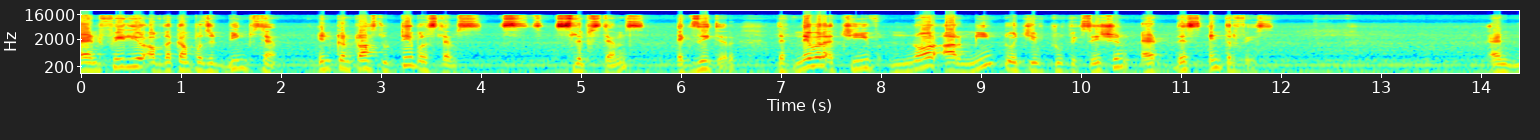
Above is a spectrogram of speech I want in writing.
and failure of the composite beam stem in contrast to taper stems, slip stems, Exeter, that never achieve nor are meant to achieve true fixation at this interface and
